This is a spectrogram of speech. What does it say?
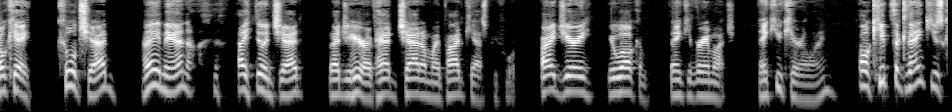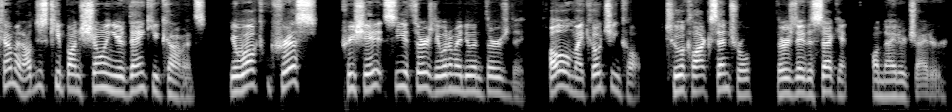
Okay, cool, Chad. Hey, man. How you doing, Chad? Glad you're here. I've had Chad on my podcast before. All right, Jerry, you're welcome. Thank you very much. Thank you, Caroline. Oh, keep the thank yous coming. I'll just keep on showing your thank you comments. You're welcome, Chris. Appreciate it. See you Thursday. What am I doing Thursday? Oh, my coaching call, two o'clock central, Thursday the second, all nighter chider.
